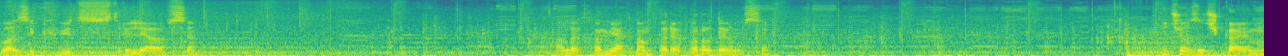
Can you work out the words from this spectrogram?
Вазик відстрілявся. Але хом'як нам перегородився. Нічого, зачекаємо.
